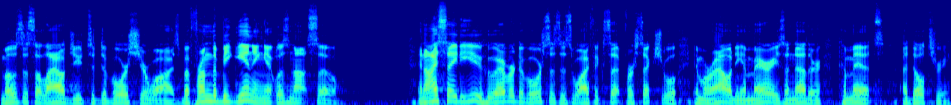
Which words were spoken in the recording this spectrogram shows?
Moses allowed you to divorce your wives. But from the beginning it was not so. And I say to you, whoever divorces his wife except for sexual immorality and marries another commits adultery.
